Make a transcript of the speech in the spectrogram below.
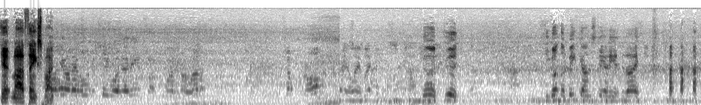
yeah. No, thanks, mate. I'll go and have a look and see why that amp's not, why it's not running. Something wrong? Good, good. You got the big guns down here today.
